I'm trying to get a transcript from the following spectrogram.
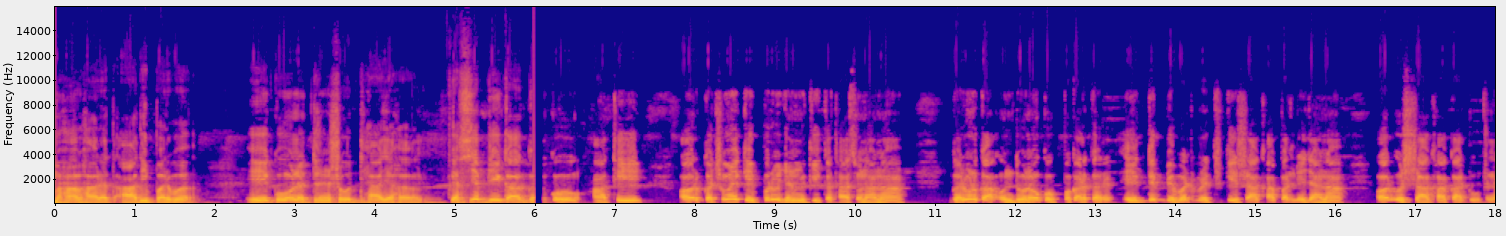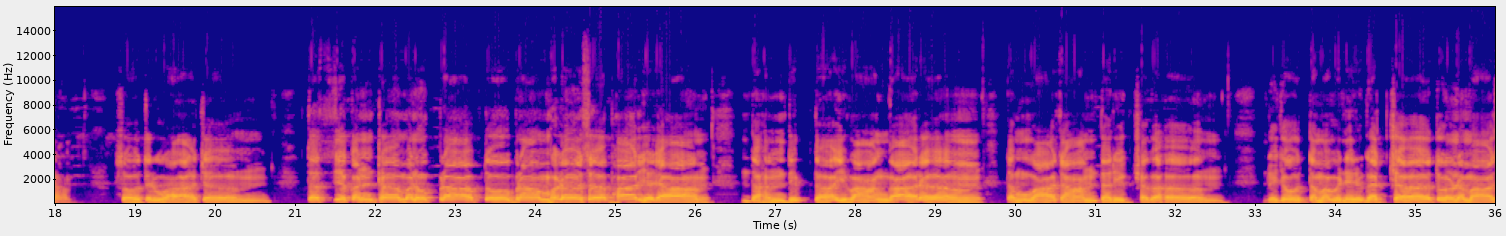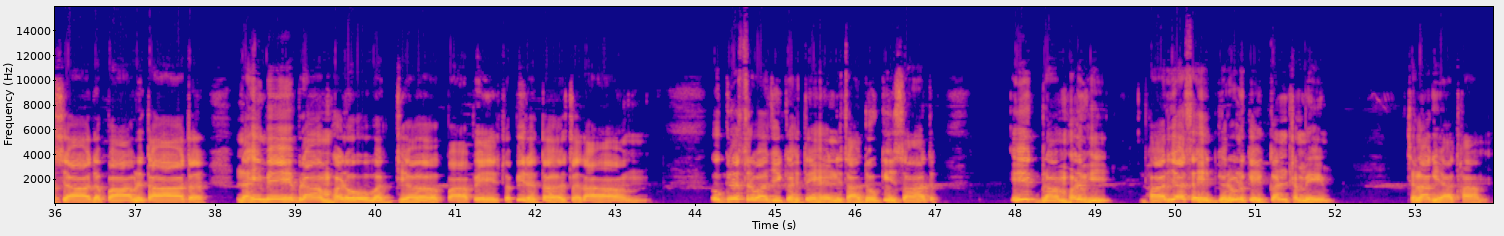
महाभारत आदि पर्व एकोन त्रिंशोध्याय कश्यप जी का गण को हाथी और कछुए के पूर्व जन्म की कथा सुनाना, गरुण का उन दोनों को पकड़कर एक दिव्य वट वृक्ष की शाखा पर ले जाना और उस शाखा का टूटना। सौतिर्वाच, तस्य कंठ मनु प्राप्त ब्राह्मण स भार्यया दहन दीप्त इवांगार तमुवाचातरीक्ष द्विजोत्तम विनिर्गछ तूर्णमास्यादपावृतात, नहीं मे ब्राह्मणो वध्य पापे स्वपिरत सदा। उग्र श्रवाजी कहते हैं, निषादों के साथ एक ब्राह्मण भी भार्या सहित गरुण के कंठ में चला गया था।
